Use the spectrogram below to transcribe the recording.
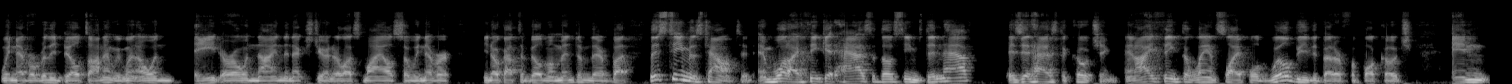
we never really built on it. We went 0 8 or 0 9 the next year under Les Miles. So we never, you know, got to build momentum there. But this team is talented. And what I think it has that those teams didn't have is it has the coaching. And I think that Lance Leipold will be the better football coach. in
